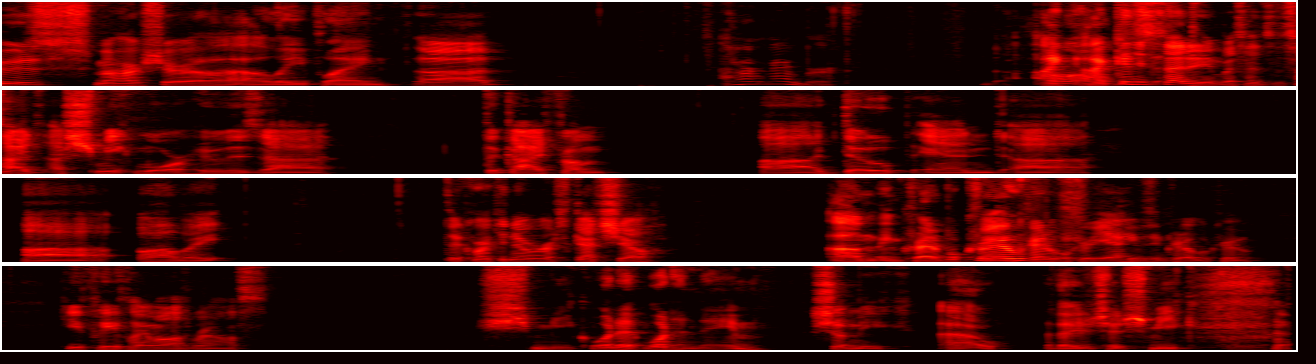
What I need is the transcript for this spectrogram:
Who's Mahershala Ali playing? Uh, I don't remember. I- I, I, I could said it besides besides uh, Shmeek Moore, who is uh, the guy from uh, Dope and uh, uh, oh wait, the Cartoon Network sketch show. Um, Incredible Crew. Incredible Crew. Yeah, he was Incredible Crew. He he played Miles Morales. Shmeek. What a what a name. Shameek. Oh, I thought you said Shmeek.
